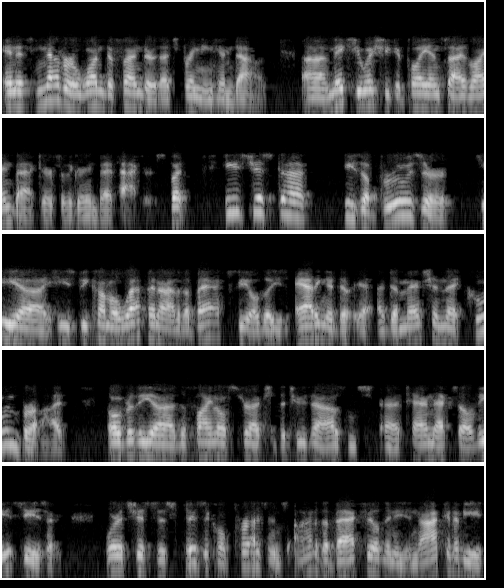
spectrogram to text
and it's never one defender that's bringing him down. Uh, makes you wish he could play inside linebacker for the Green Bay Packers, but he's just uh, he's a bruiser. He uh, he's become a weapon out of the backfield. He's adding a, a dimension that Kuhn brought over the uh, the final stretch of the 2010 XLV season, where it's just his physical presence out of the backfield, and he's not going to be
